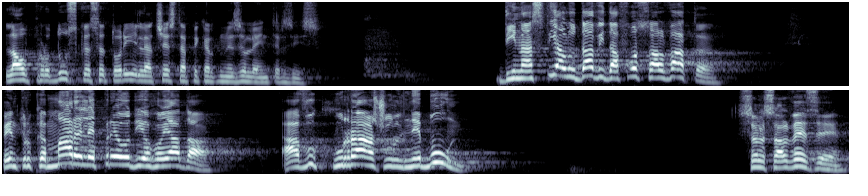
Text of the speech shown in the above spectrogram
l-au produs căsătoriile acestea pe care Dumnezeu le-a interzis. Dinastia lui David a fost salvată pentru că marele preot Jehoiada a avut curajul nebun să-l salveze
